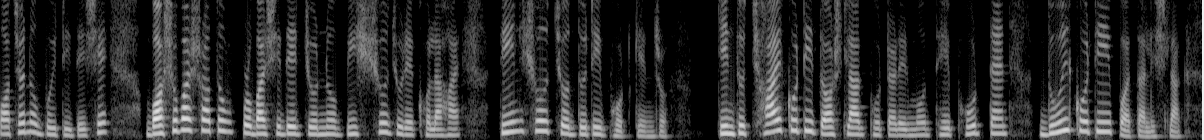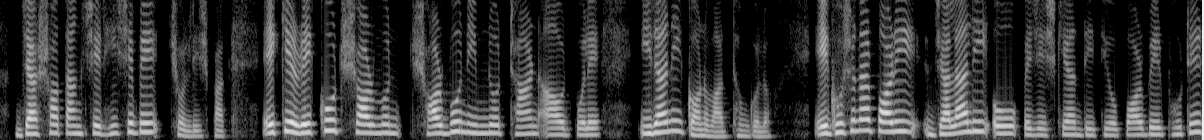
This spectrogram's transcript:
পঁচানব্বইটি দেশে বসবাসরত প্রবাসীদের জন্য বিশ্বজুড়ে খোলা হয় তিনশো চোদ্দটি ভোট কেন্দ্র। কিন্তু ছয় কোটি দশ লাখ ভোটারের মধ্যে ভোট দেন দুই কোটি পঁয়তাল্লিশ লাখ, যা শতাংশের হিসেবে চল্লিশ ভাগ। একে রেকর্ড সর্বনিম্ন টার্ন আউট বলে ইরানি গণমাধ্যমগুলো। এ ঘোষণার পরই জালালি ও পেজেশকিয়ান দ্বিতীয় পর্বের ভোটের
